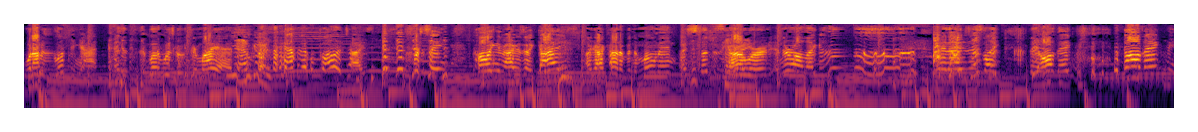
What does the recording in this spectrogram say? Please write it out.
what I was looking at and what was going through my head. Yeah, of course. I had to apologize for saying, calling him. I was like, guys, I got caught up in the moment. I just slipped the Sorry. R word, and they're all like, and I was just like, they all thank me. they all thank me.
